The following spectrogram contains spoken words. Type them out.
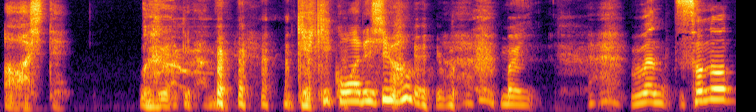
合わして。っていうわけだね。激コアでしょ？まあ、まあ、その、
